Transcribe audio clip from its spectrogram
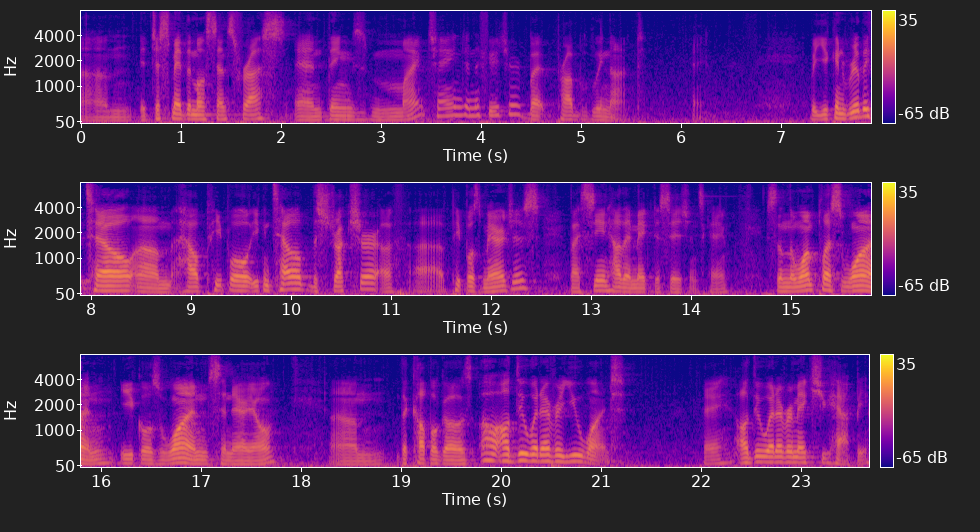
Um, it just made the most sense for us, and things might change in the future, but probably not. But you can really tell um, how people, you can tell the structure of uh, people's marriages by seeing how they make decisions, okay? So in the one plus one equals one scenario, um, the couple goes, Oh, I'll do whatever you want. Okay? I'll do whatever makes you happy.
